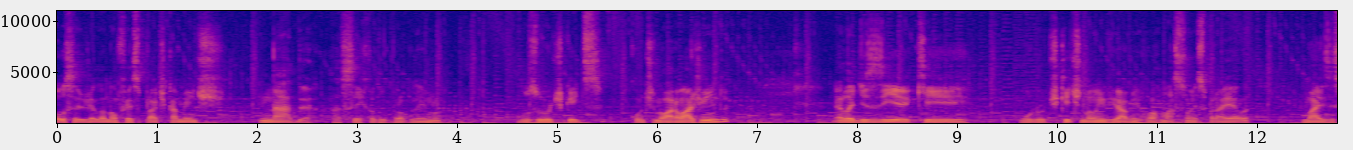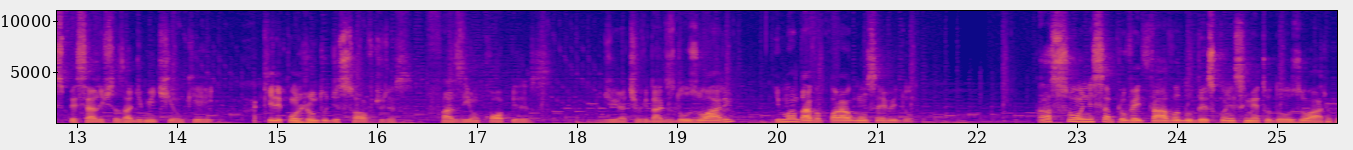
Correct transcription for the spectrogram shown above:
ou seja, ela não fez praticamente nada acerca do problema. Os rootkits continuaram agindo. Ela dizia que o rootkit não enviava informações para ela, mas especialistas admitiam que aquele conjunto de softwares faziam cópias de atividades do usuário e mandava para algum servidor. A Sony se aproveitava do desconhecimento do usuário.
